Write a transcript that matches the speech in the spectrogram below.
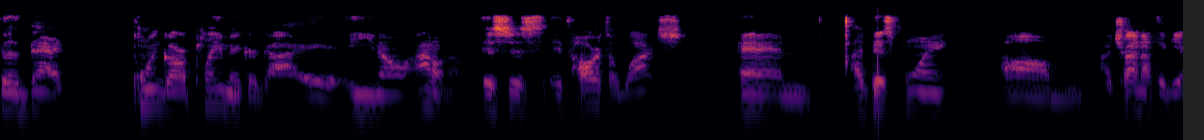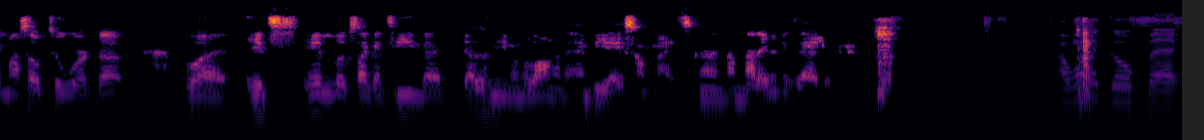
the that point guard playmaker guy. Eh, You know, I don't know. It's just it's hard to watch, and at this point, um, I try not to get myself too worked up. But it's it looks like a team that doesn't even belong in the NBA some nights, and I'm not even exaggerating. I want to go back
